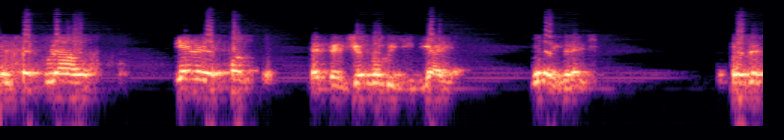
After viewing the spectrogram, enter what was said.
el circulado tiene de costo de pensión domiciliaria. Una iglesia. Entonces,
